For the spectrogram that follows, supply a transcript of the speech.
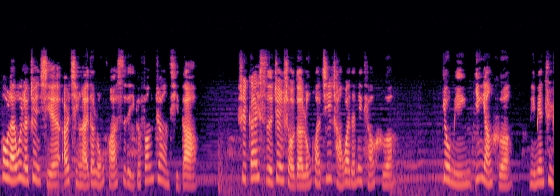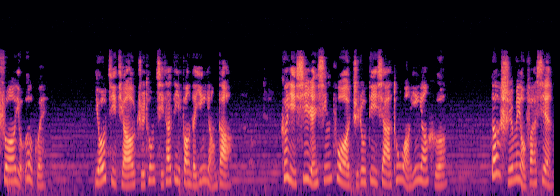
后来为了正邪而请来的龙华寺的一个方丈提到，是该寺镇守的龙华机场外的那条河，又名阴阳河，里面据说有恶鬼，有几条直通其他地方的阴阳道，可以吸人心魄，直入地下通往阴阳河。当时没有发现，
